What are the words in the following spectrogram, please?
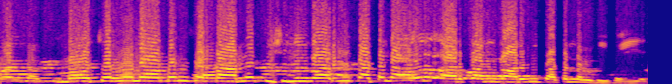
ਮੰਗ ਕਰਦੀ ਮੌਚਰ ਨੂੰ ਲੈ ਕੇ ਵੀ ਸਰਕਾਰ ਨੇ ਪਿਛਲੀ ਵਾਰ ਵੀ ਕੱਟ ਲਾਏ ਐਰਕਾਂ ਦੀ ਵਾਰ ਵੀ ਕੱਟ ਲੰਦੀ ਪਈ ਹੈ।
